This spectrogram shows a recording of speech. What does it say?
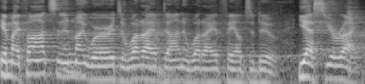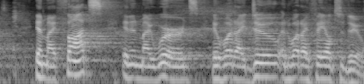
in my thoughts and in my words, and what I have done and what I have failed to do. Yes, you're right. In my thoughts and in my words, and what I do and what I fail to do.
